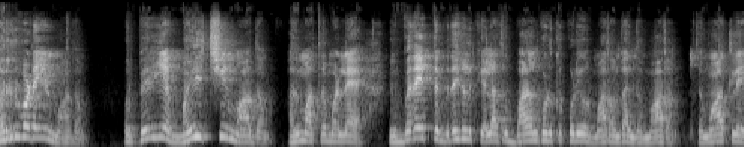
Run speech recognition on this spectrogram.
அறுவடையின் மாதம் ஒரு பெரிய மகிழ்ச்சியின் மாதம். அது மாத்திரமல்ல விதைத்த விதைகளுக்கு எல்லாத்துக்கும் பலன் கொடுக்கக்கூடிய ஒரு மாதம் தான் இந்த மாதம். இந்த மாதத்திலே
